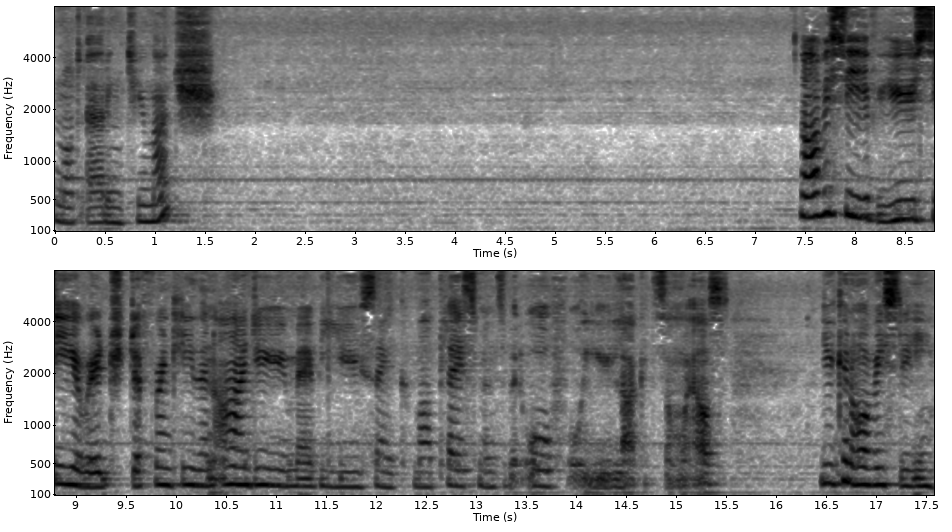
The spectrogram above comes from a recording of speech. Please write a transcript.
not adding too much. Now obviously if you see a ridge differently than I do, maybe you think my placement's a bit off or you like it somewhere else, you can obviously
